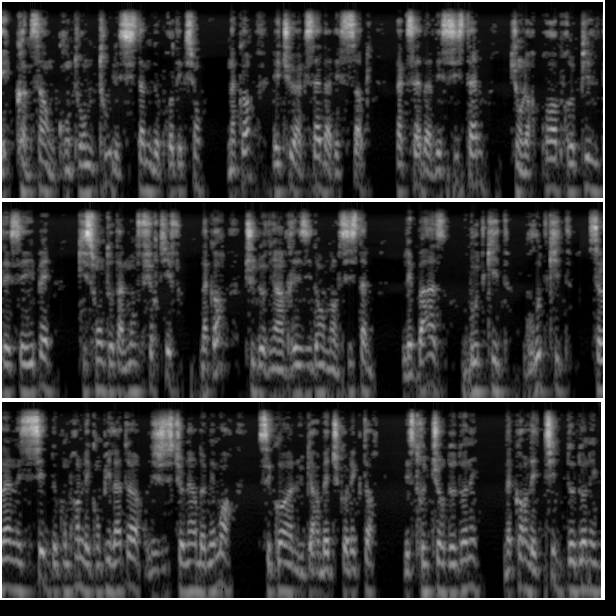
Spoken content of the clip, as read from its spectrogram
Et comme ça, on contourne tous les systèmes de protection. D'accord? Et tu accèdes à des SOC, tu accèdes à des systèmes qui ont leur propre pile TCP, qui sont totalement furtifs. D'accord? Tu deviens résident dans le système. Les bases, bootkit, rootkit, cela nécessite de comprendre les compilateurs, les gestionnaires de mémoire. C'est quoi du garbage collector? Les structures de données. D'accord? Les types de données.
